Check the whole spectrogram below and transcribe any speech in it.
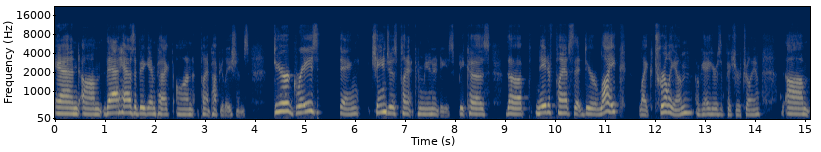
And um, that has a big impact on plant populations. Deer grazing changes plant communities because the native plants that deer like, like trillium, okay, here's a picture of trillium, um,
